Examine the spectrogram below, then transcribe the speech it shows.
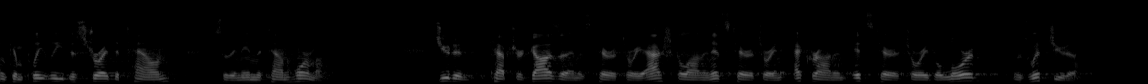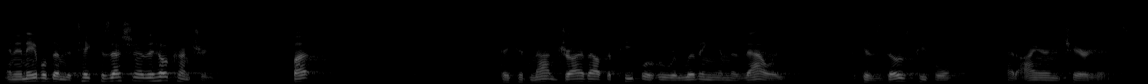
and completely destroyed the town, so they named the town Hormah. Judah captured Gaza and its territory, Ashkelon and its territory, and Ekron and its territory. The Lord was with Judah and enabled them to take possession of the hill country. But they could not drive out the people who were living in the valley because those people had iron chariots.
